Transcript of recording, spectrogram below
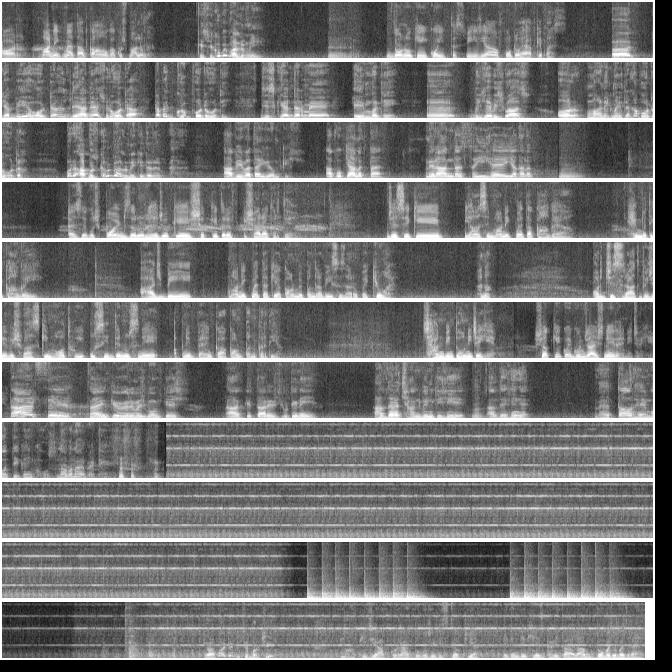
और मानिक मेहता अब कहाँ होगा कुछ मालूम है? किसी को भी मालूम नहीं। दोनों की कोई तस्वीर या फ़ोटो है आपके पास? आ, जब भी होटल नया नया शुरू होता तब एक ग्रुप फ़ोटो होती जिसके अंदर में हेमवती विजय विश्वास और मानिक मेहता का फ़ोटो होता। पर आप उसका भी मालूम नहीं किधर है। आप ही बताइए ओमकेश आपको क्या लगता है? मेरा अंदाज सही है या गलत? ऐसे कुछ पॉइंट ज़रूर हैं जो कि शक की तरफ़ इशारा करते हैं। जैसे कि यहाँ से मानिक मेहता कहाँ गया? हेमवती कहाँ गई? आज भी मानिक मेहता के अकाउंट में पंद्रह बीस हज़ार रुपए क्यों हैं? है ना? और जिस रात विजय विश्वास की मौत हुई उसी दिन उसने अपने बैंक का अकाउंट बंद कर दिया। छानबीन तो होनी चाहिए। शक की कोई गुंजाइश नहीं रहनी चाहिए. Thank you very much Byomkesh आपकी तारीफ़ झूठी नहीं है। आप जरा छानबीन कीजिए। आप देखेंगे मेहता और हेमवती कहीं घोंसला बनाए बैठे हैं। क्या बात है मिस्टर बख्शी? माफ़ कीजिए आपको रात दो बजे डिस्टर्ब किया लेकिन देखिए इस घड़ी का अलार्म दो बजे बज रहा है।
